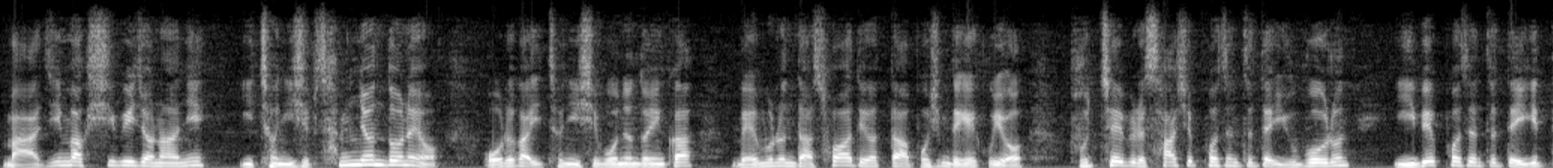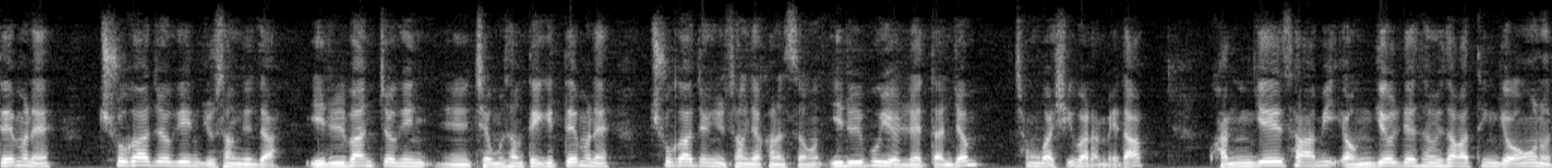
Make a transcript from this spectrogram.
마지막 12전환이 2023년도네요. 올해가 2025년도니까 매물은 다 소화되었다 보시면 되겠고요. 부채비율 40%대, 유보율은 200%대이기 때문에 추가적인 유상증자, 일반적인 예, 재무 상태이기 때문에 추가적인 유상증자 가능성은 일부 열려있다는 점 참고하시기 바랍니다. 관계사 및 연결 대상 회사 같은 경우는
